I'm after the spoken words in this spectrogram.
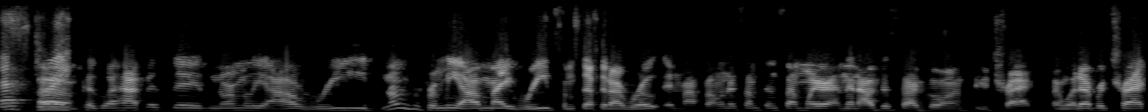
That's great. Because um, what happens is normally I'll read. Normally for me, I might read some stuff that I wrote in my phone or something somewhere, and then I'll just start going through tracks, and whatever track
